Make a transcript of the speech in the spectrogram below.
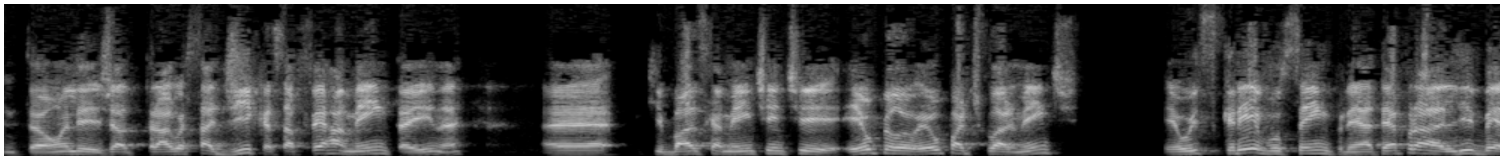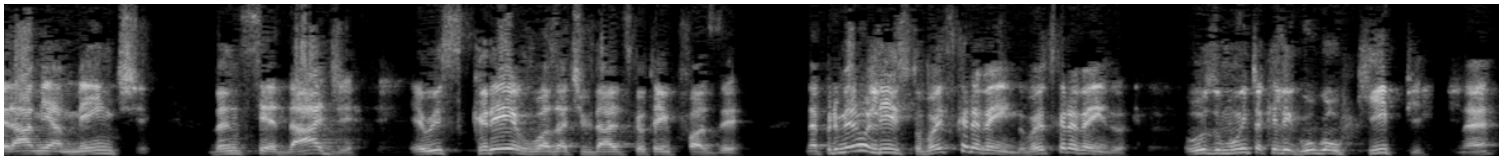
então ele já trago essa dica, essa ferramenta aí, né? É, que basicamente a gente, eu pelo, eu particularmente, eu escrevo sempre, né? Até para liberar minha mente da ansiedade, eu escrevo as atividades que eu tenho que fazer. Né? Primeiro eu listo, vou escrevendo, vou escrevendo. Eu uso muito aquele Google Keep, né?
